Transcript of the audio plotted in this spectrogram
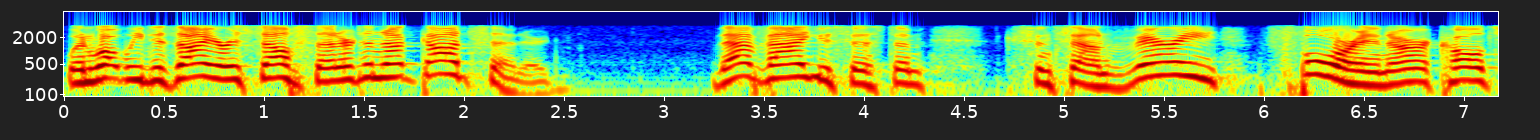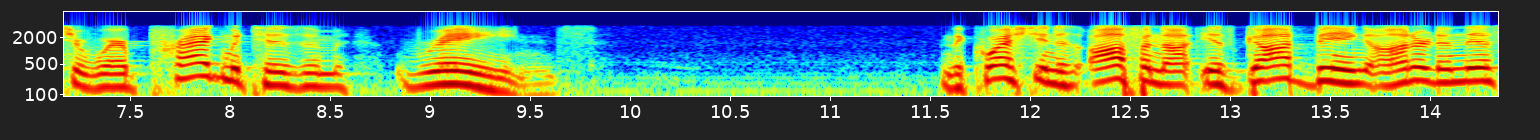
when what we desire is self centered and not God centered. That value system can sound very foreign in our culture where pragmatism reigns. And the question is often not, is God being honored in this?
